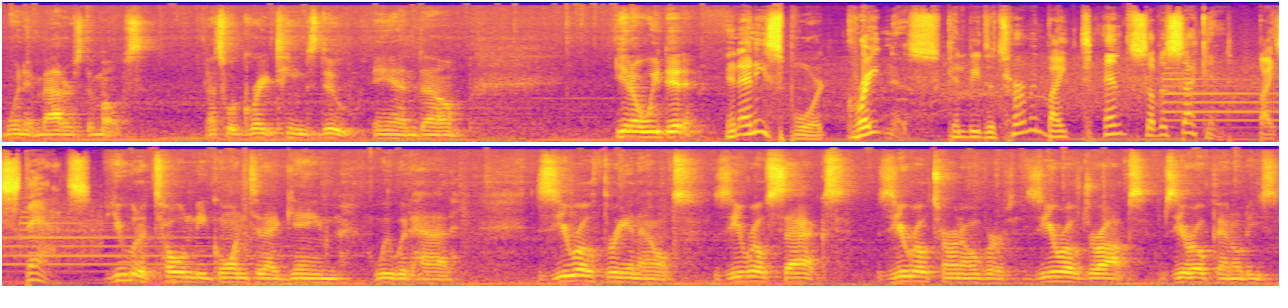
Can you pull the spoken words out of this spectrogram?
when it matters the most. That's what great teams do. And, um, you know, we didn't. In any sport, greatness can be determined by tenths of a second, by stats. You would have told me going into that game, we would have had zero three and outs, zero sacks, zero turnovers, zero drops, zero penalties,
